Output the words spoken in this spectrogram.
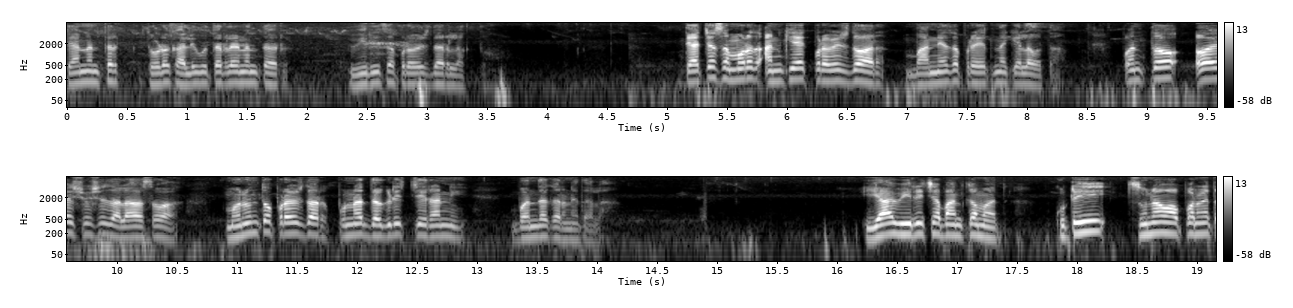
त्यानंतर थोडं खाली उतरल्यानंतर विहिरीचा प्रवेशद्वार लागतो. त्याच्या समोरच आणखी एक प्रवेशद्वार बांधण्याचा प्रयत्न केला होता. पण तो अयशस्वी झाला असावा म्हणून तो प्रवेशद्वार पुन्हा दगडी चिरांनी बंद करण्यात आला. या विहिरीच्या बांधकामात कुठेही चुना वापरण्यात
